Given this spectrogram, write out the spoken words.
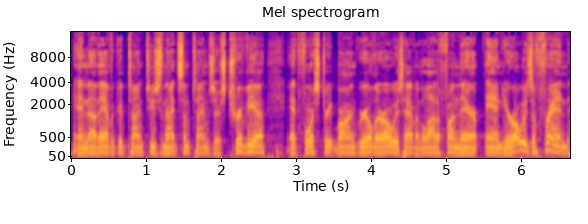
and uh, they have a good time Tuesday night. Sometimes there's trivia at Fourth Street Bar and Grill. They're always having a lot of fun there, and you're always a friend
